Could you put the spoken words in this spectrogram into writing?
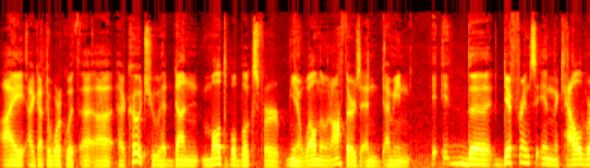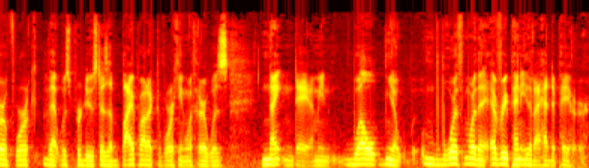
I, I got to work with a, a coach who had done multiple books for you know well known authors, and I mean it, the difference in the caliber of work that was produced as a byproduct of working with her was night and day. I mean, well, you know, worth more than every penny that I had to pay her.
